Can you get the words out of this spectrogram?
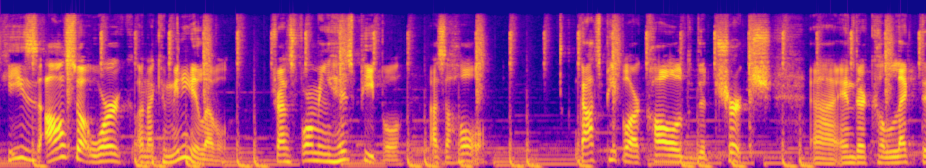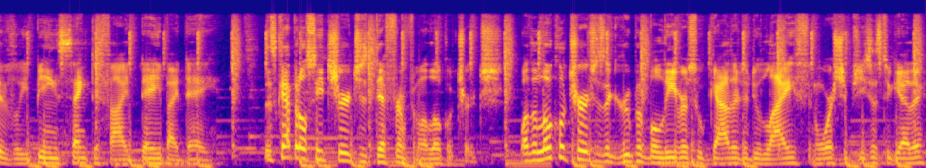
He's also at work on a community level, transforming His people as a whole. God's people are called the church, uh, and they're collectively being sanctified day by day. This capital C church is different from a local church. While the local church is a group of believers who gather to do life and worship Jesus together,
